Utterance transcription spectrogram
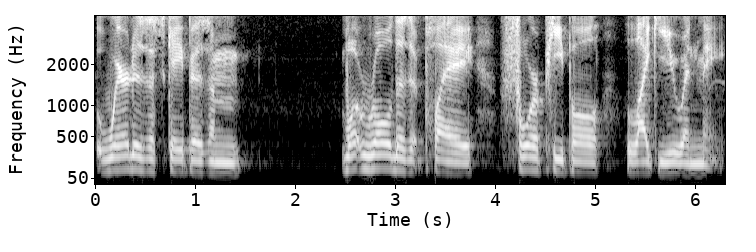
where does escapism what role does it play for people like you and me?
